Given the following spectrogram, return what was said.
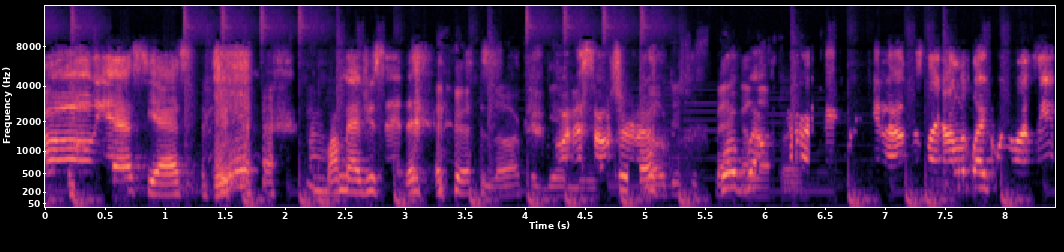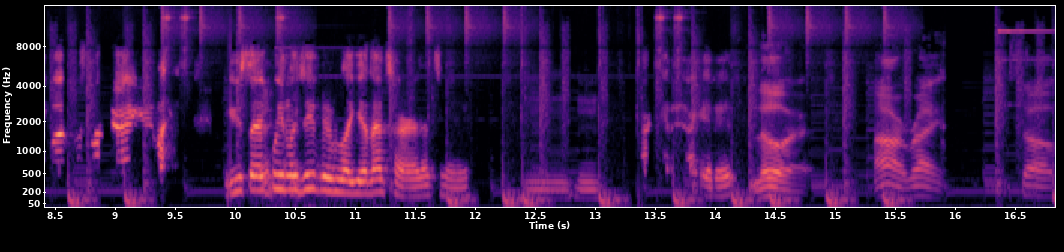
Oh yes, yes. I'm mad you said that. Lord forgive Oh, me. so true though. No disrespect. Well, I love her. You know, just like I look like Queen Latifah. Okay. You, like, you said Queen Latifah, I'm like, yeah, that's her. That's me. hmm I get it. Lord. All right. So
